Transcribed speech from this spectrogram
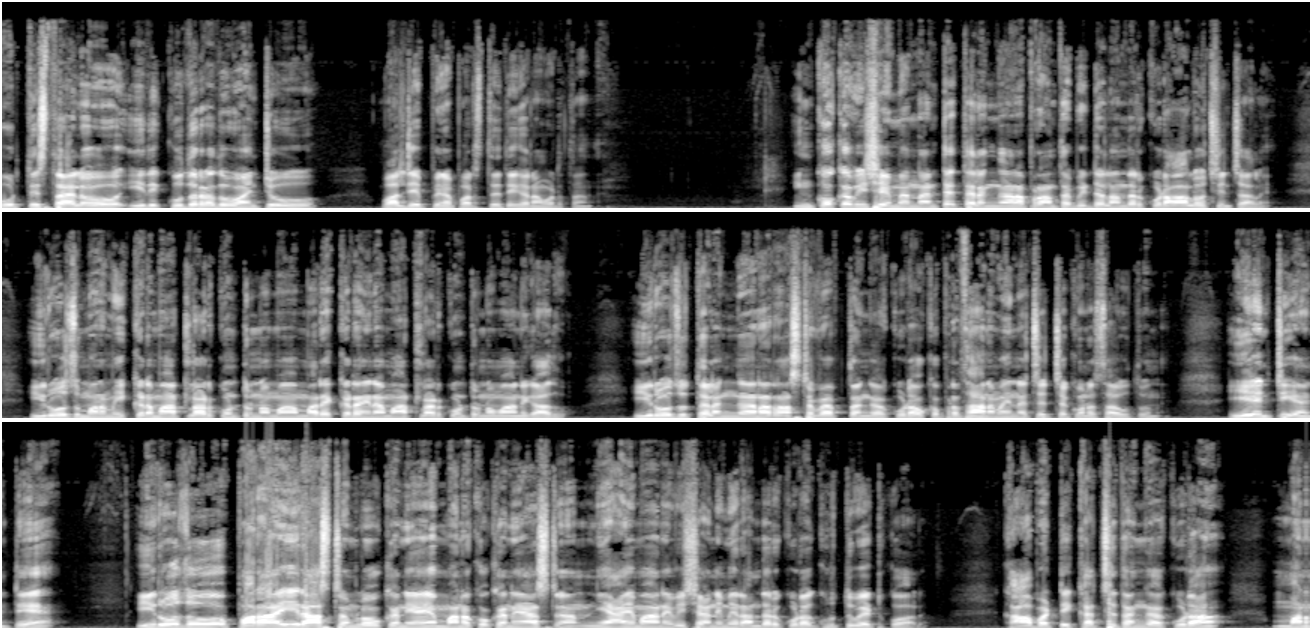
పూర్తి స్థాయిలో ఇది కుదరదు అంటూ వాళ్ళు చెప్పిన పరిస్థితి కనబడుతుంది. ఇంకొక విషయం ఏంటంటే తెలంగాణ ప్రాంత బిడ్డలందరూ కూడా ఆలోచించాలి. ఈరోజు మనం ఇక్కడ మాట్లాడుకుంటున్నామా మరెక్కడైనా మాట్లాడుకుంటున్నామా అని కాదు. ఈరోజు తెలంగాణ రాష్ట్ర వ్యాప్తంగా కూడా ఒక ప్రధానమైన చర్చ కొనసాగుతుంది. ఏంటి అంటే ఈరోజు పరాయి రాష్ట్రంలో ఒక న్యాయం మనకొక న్యాయ న్యాయమా అనే విషయాన్ని మీరు అందరూ కూడా గుర్తుపెట్టుకోవాలి. కాబట్టి ఖచ్చితంగా కూడా మన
